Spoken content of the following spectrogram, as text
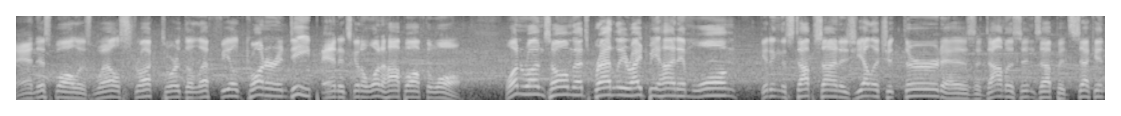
And this ball is well struck toward the left field corner and deep, and it's going to one hop off the wall. One runs home. That's Bradley right behind him. Wong getting the stop sign as Yelich at third as Adames ends up at second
